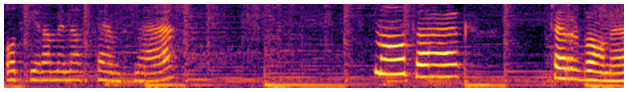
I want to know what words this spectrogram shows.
otwieramy następne. Smoczek. Czerwony.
